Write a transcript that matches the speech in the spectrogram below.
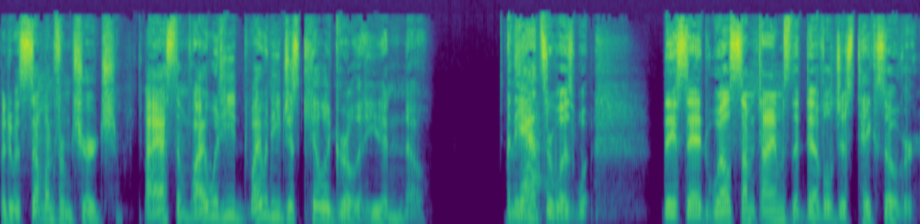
but it was someone from church. I asked them why would he why would he just kill a girl that he didn't know? And the yeah. answer was they said, "Well, sometimes the devil just takes over."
